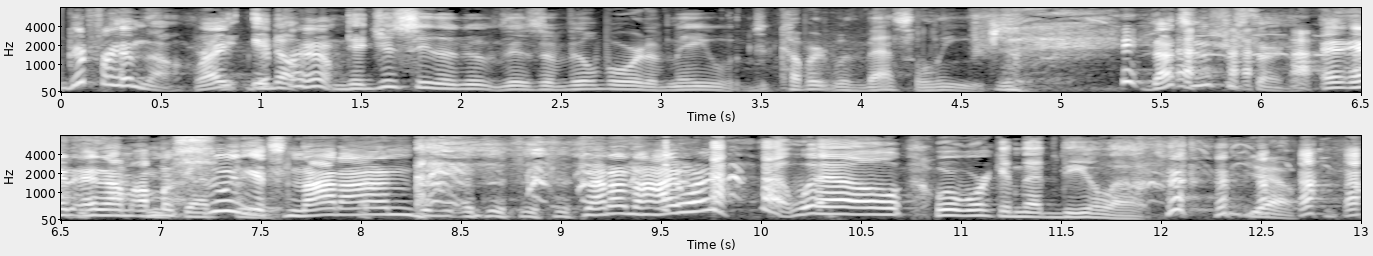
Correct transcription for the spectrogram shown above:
good for him, though, right? You Good for know, him. did you see the new? There's a billboard of me covered with Vaseline. That's interesting. And, and, and I'm, I'm assuming it's not on the, it's not on the highway. well, we're working that deal out. yeah.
